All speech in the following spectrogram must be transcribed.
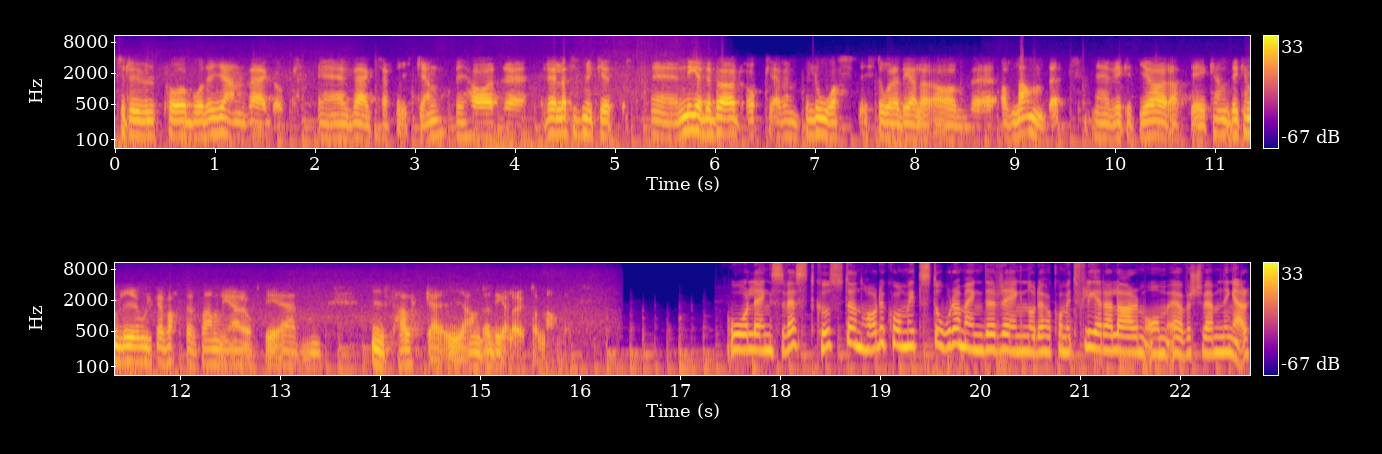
strul på både järnväg och eh, vägtrafiken. Vi har eh, relativt mycket eh, nederbörd och även blåst i stora delar av, eh, av landet, eh, vilket gör att det kan, det kan bli olika vattensamlingar och det är även ishalka i andra delar av landet. Och längs västkusten har det kommit stora mängder regn och det har kommit flera larm om översvämningar.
